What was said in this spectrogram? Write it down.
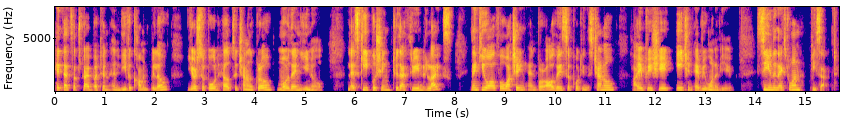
hit that subscribe button and leave a comment below. Your support helps the channel grow more than you know. Let's keep pushing to that 300 likes. Thank you all for watching and for always supporting this channel. I appreciate each and every one of you. See you in the next one. Peace out.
